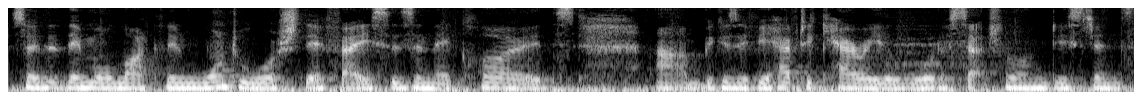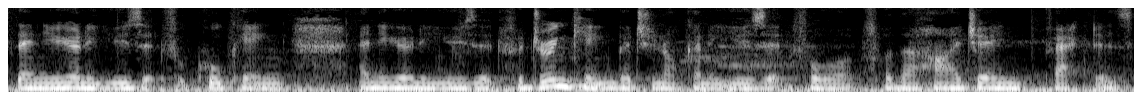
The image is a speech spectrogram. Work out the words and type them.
so that they're more likely to want to wash their faces and their clothes. Um, because if you have to carry the water such a long distance, then you're going to use it for cooking and you're going to use it for drinking, but you're not going to use it for, for the hygiene factors.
